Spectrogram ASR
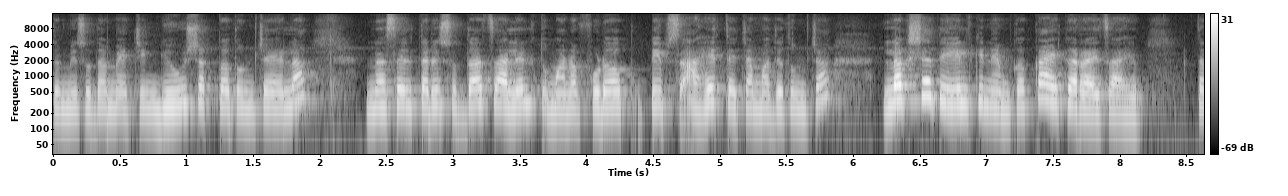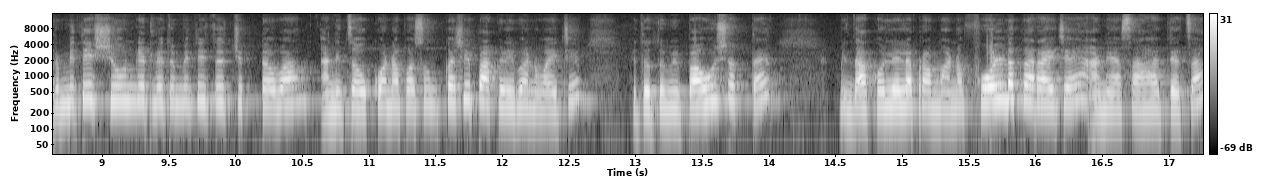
तुम्ही सुद्धा मॅचिंग घेऊ शकता तुमच्या याला. नसेल तरी सुद्धा चालेल. तुम्हाला पुढं टिप्स आहेत त्याच्यामध्ये तुमच्या लक्षात येईल की नेमकं काय करायचं आहे. तर मी ते शिवून घेतले. तुम्ही तिथं चिकटवा आणि चौकोनापासून कशी पाकळी बनवायची इथं तुम्ही पाहू शकताय. मी दाखवलेल्याप्रमाणे फोल्ड करायचे आहे आणि असा हा त्याचा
